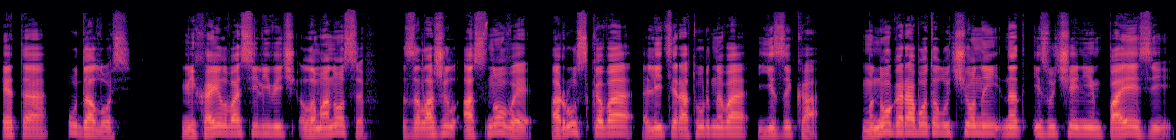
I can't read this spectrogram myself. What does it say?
это удалось. Михаил Васильевич Ломоносов заложил основы русского литературного языка. Много работал ученый над изучением поэзии,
